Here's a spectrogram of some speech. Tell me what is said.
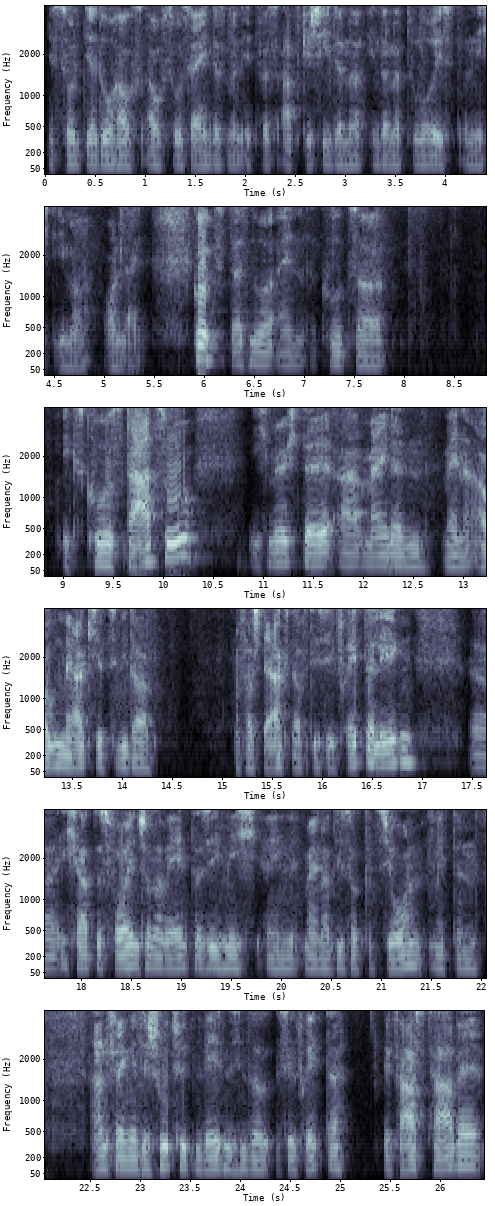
es sollte ja durchaus auch so sein, dass man etwas abgeschiedener in der Natur ist und nicht immer online. Gut, das nur ein kurzer Exkurs dazu. Ich möchte äh, meinen, mein Augenmerk jetzt wieder verstärkt auf diese Fretter legen. Äh, ich hatte es vorhin schon erwähnt, dass ich mich in meiner Dissertation mit den Anfängen des Schutzhüttenwesens in der Silfretta befasst habe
